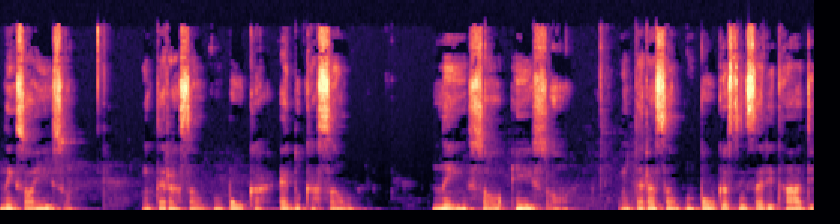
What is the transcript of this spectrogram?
Nem só isso. Interação com pouca educação. Nem só isso. Interação com pouca sinceridade.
